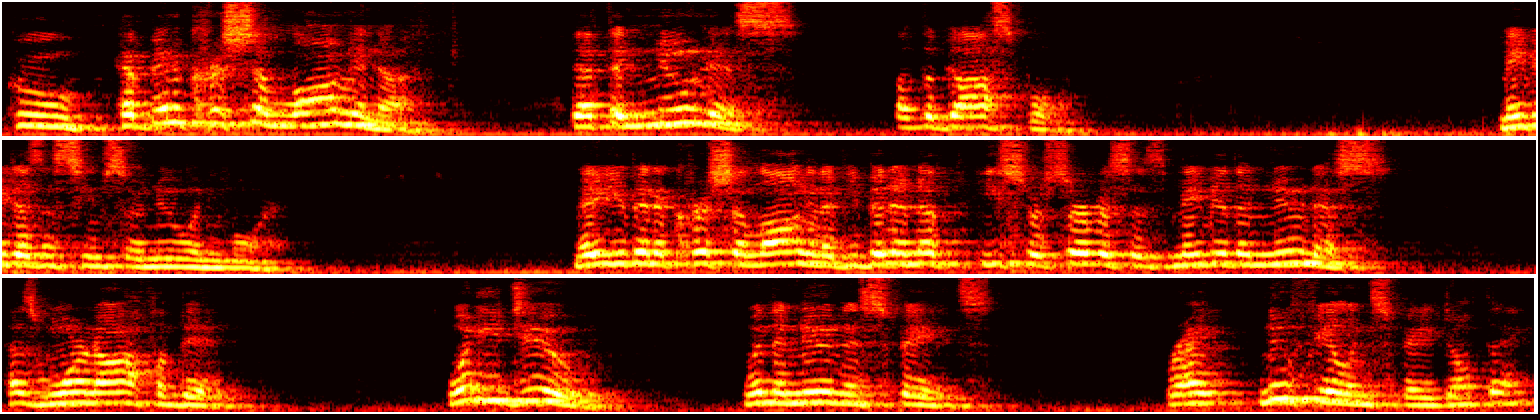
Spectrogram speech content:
who have been a Christian long enough that the newness of the gospel maybe doesn't seem so new anymore. Maybe you've been a Christian long enough, you've been enough Easter services, maybe the newness has worn off a bit. What do you do when the newness fades? Right? New feelings fade, don't they?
